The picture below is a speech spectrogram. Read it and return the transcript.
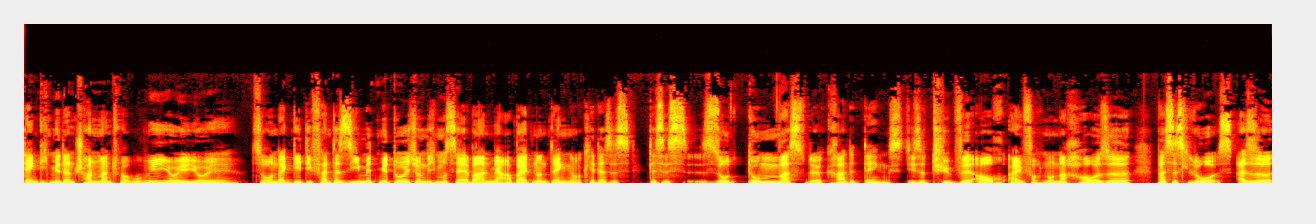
denke ich mir dann schon manchmal, uiuiui. So, und dann geht die Fantasie mit mir durch und ich muss selber an mir arbeiten und denken, okay, das ist, das ist so dumm, was du gerade denkst. Dieser Typ will auch einfach nur nach Hause. Was ist los? Also,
